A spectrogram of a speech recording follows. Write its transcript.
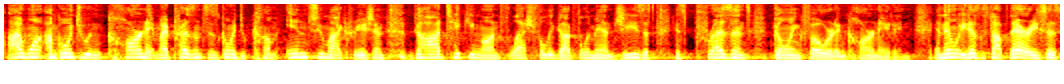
I want, I'm going to incarnate. My presence is going to come into my creation. God taking on flesh, fully God, fully man. Jesus, his presence going forward, incarnating. And then he doesn't stop there. He says,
